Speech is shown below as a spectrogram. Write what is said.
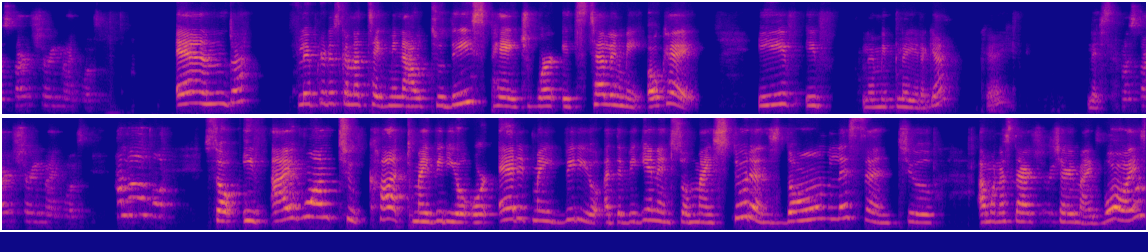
Start sharing my voice. And Flipgrid is gonna take me now to this page where it's telling me, okay, if, if, let me play it again, okay? Listen, I'm gonna start sharing my voice. Hello, boy. So if I want to cut my video or edit my video at the beginning, so my students don't listen to, I'm gonna start sharing my voice.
